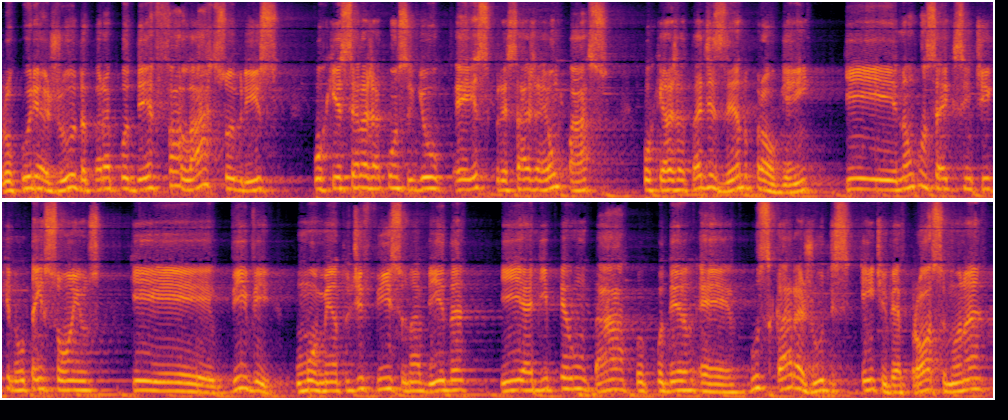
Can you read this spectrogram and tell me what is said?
Procure ajuda para poder falar sobre isso, porque se ela já conseguiu é, expressar, já é um passo, porque ela já está dizendo para alguém que não consegue sentir que não tem sonhos, que vive um momento difícil na vida e ali perguntar, poder é, buscar ajuda, quem estiver próximo, né?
